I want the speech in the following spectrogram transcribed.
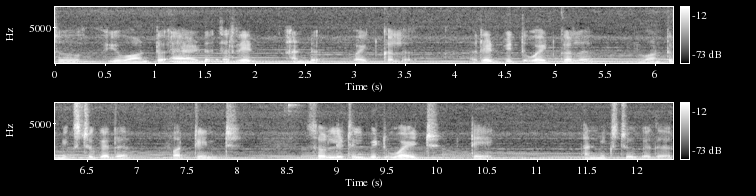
So you want to add red and white color red with white color you want to mix together for tint. So little bit white take and mix together.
